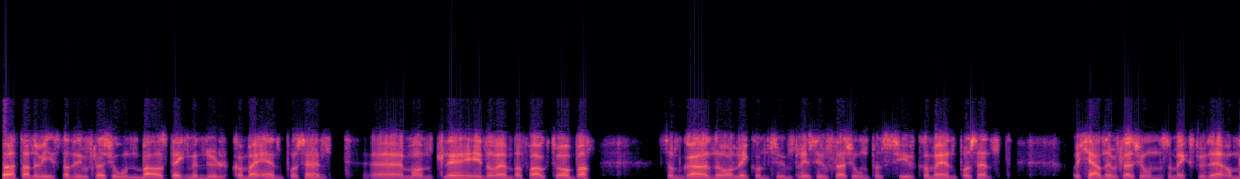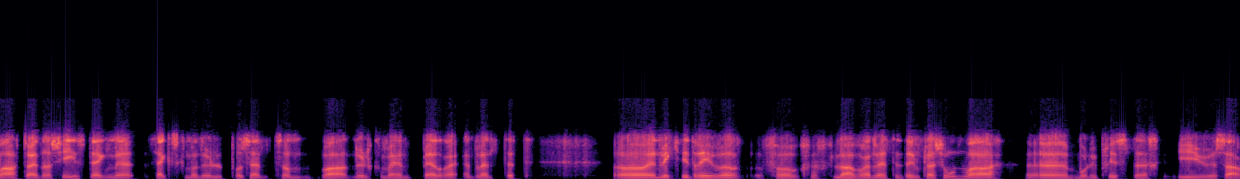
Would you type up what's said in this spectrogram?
Dataene viste at inflasjonen bare steg med 0,1 eh, månedlig i november fra oktober, som ga en årlig konsumprisinflasjon på 7,1% Og Kjerneinflasjonen, som ekskluderer mat og energi, steg med 6,0% som var 0,1 bedre enn ventet. Og En viktig driver for lavere enn ventet inflasjon var eh, boligprisene i USA.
